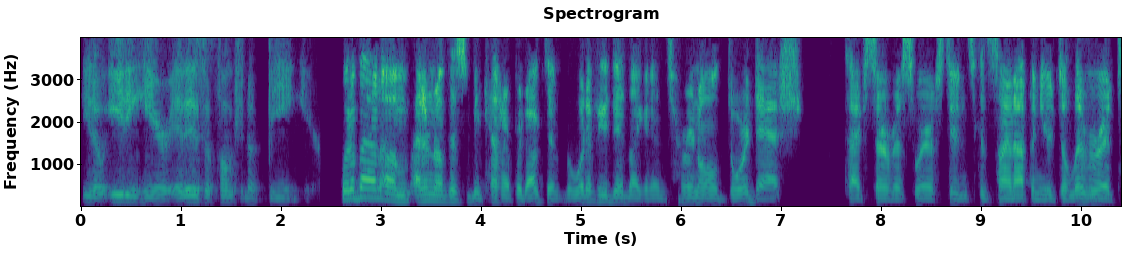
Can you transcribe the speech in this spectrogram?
you know eating here; it is a function of being here. What about um? I don't know if this would be counterproductive, but what if you did like an internal DoorDash type service where students could sign up and you deliver it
